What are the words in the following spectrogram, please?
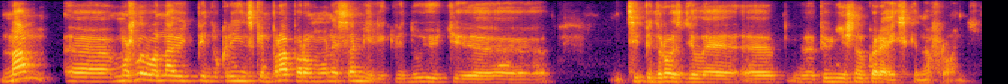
нам. Е, можливо, навіть під українським прапором вони самі ліквідують е, ці підрозділи е, північно-корейські на фронті.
